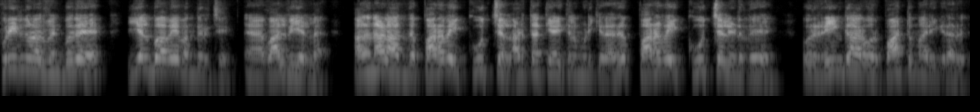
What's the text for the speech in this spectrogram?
புரிந்துணர்வு என்பது இயல்பாவே வந்துருச்சு வாழ்வியல்ல. அதனால் அந்த பறவை கூச்சல் அடுத்த அத்தியாயத்தில் முடிக்கிறாரு பறவை கூச்சல் இடுது ஒரு ரீங்கார் ஒரு பாட்டு மாதிரிங்கிறாரு.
